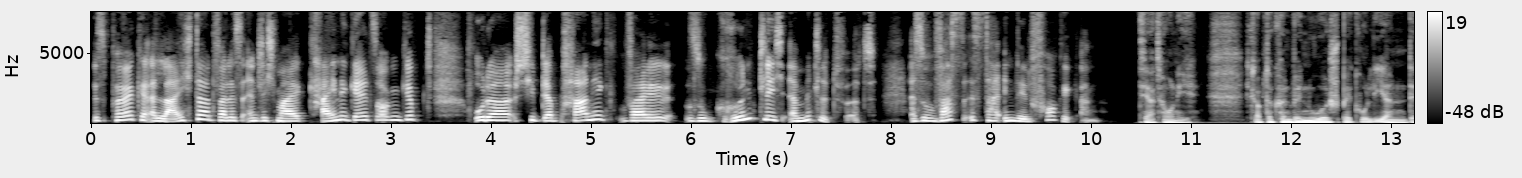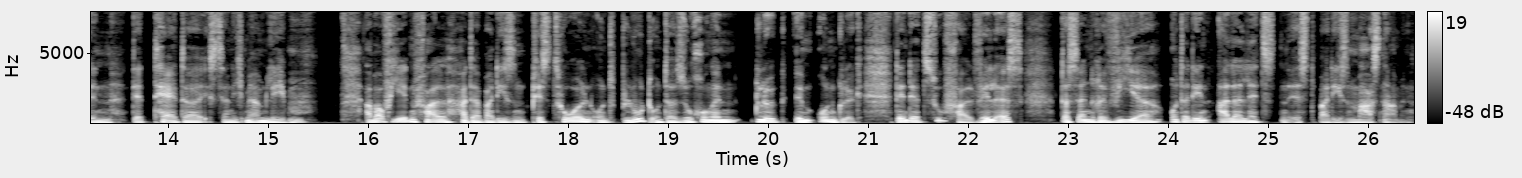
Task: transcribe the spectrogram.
Ist Pölke erleichtert, weil es endlich mal keine Geldsorgen gibt? Oder schiebt er Panik, weil so gründlich ermittelt wird? Also was ist da in den vorgegangen? Tja, Toni, ich glaube, da können wir nur spekulieren, denn der Täter ist ja nicht mehr am Leben. Aber auf jeden Fall hat er bei diesen Pistolen- und Blutuntersuchungen Glück im Unglück, denn der Zufall will es, dass sein Revier unter den allerletzten ist bei diesen Maßnahmen.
